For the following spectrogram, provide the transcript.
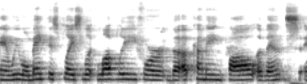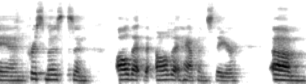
and we will make this place look lovely for the upcoming fall events and Christmas and all that, all that happens there. Um,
